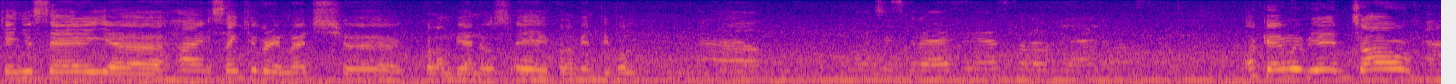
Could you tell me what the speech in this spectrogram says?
can you say uh, hi? Thank you very much, uh, Colombianos, uh, Colombian people. Ah, muchas gracias, colombianos. Okay, muy bien. Ciao. Ah,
